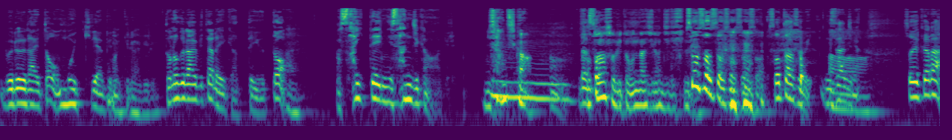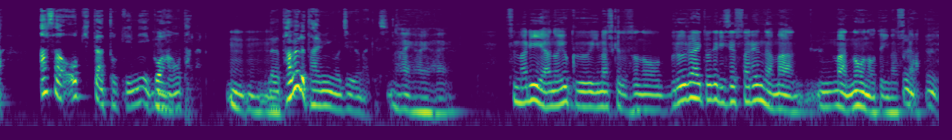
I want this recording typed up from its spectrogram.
ブルーライトを思いっきり浴びる。びる。どのぐらい浴びたらいいかっていうと、はいまあ、最低2、3時間は浴びる。23時間、だからそ外遊びと同じ感じですね。そうそうそうそうそうそう、外遊び、2、3時間。それから、朝起きた時にご飯を食べる。うんうんうんだから食べるタイミングも重要なわけですよ。はいはいはい。つまり、あの、よく言いますけど、その、ブルーライトでリセットされるのは、まあ、まあ、脳のと言いますか、うんうん。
